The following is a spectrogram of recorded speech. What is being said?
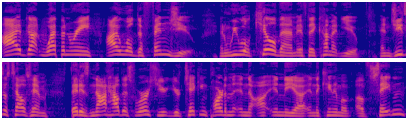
I've got weaponry. I will defend you, and we will kill them if they come at you. And Jesus tells him, That is not how this works. You're, you're taking part in the, in the, uh, in the, uh, in the kingdom of, of, Satan.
